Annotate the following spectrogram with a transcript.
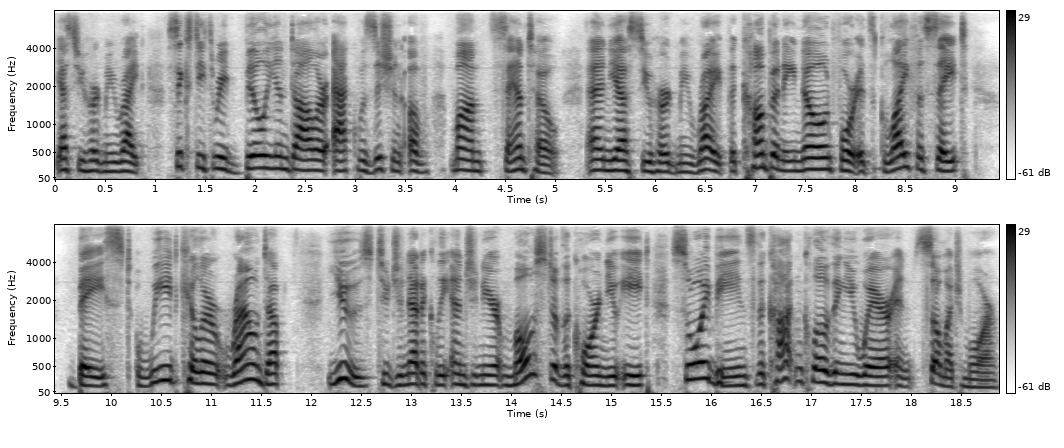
yes you heard me right 63 billion dollar acquisition of Monsanto and yes you heard me right the company known for its glyphosate based weed killer Roundup used to genetically engineer most of the corn you eat, soybeans, the cotton clothing you wear, and so much more.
